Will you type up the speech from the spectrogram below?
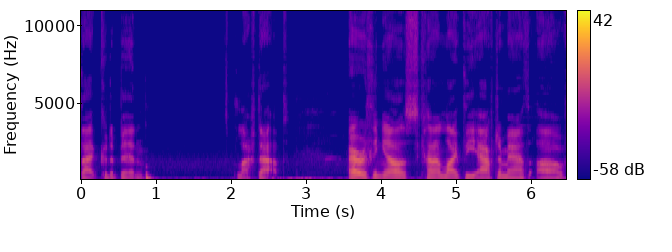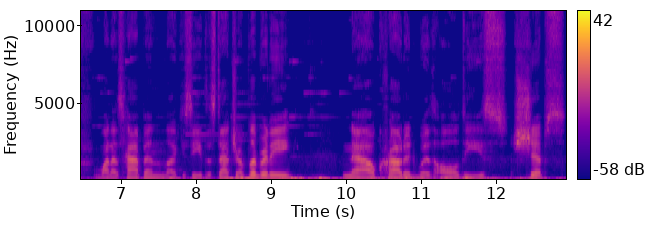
that could have been left out. Everything else, kind of like the aftermath of what has happened, like you see the Statue of Liberty now crowded with all these ships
